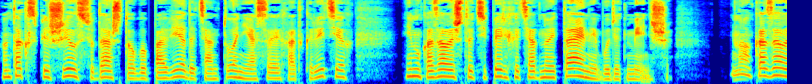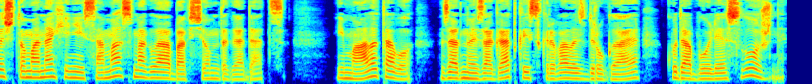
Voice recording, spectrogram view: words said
Он так спешил сюда, чтобы поведать Антонии о своих открытиях, ему казалось, что теперь хоть одной тайной будет меньше. Но оказалось, что монахиня и сама смогла обо всем догадаться. И мало того, за одной загадкой скрывалась другая, куда более сложная.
